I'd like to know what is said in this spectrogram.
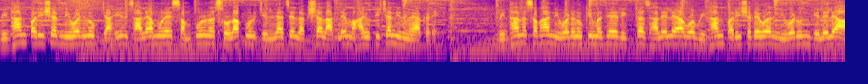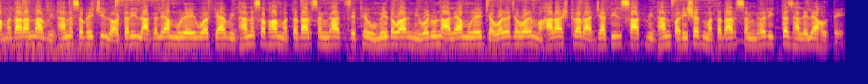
विधान परिषद निवडणूक जाहीर झाल्यामुळे संपूर्ण सोलापूर जिल्ह्याचे लक्ष लागले महायुतीच्या निर्णयाकडे. विधानसभा निवडणुकीमध्ये रिक्त झालेल्या व विधान परिषदेवर निवडून गेलेल्या आमदारांना विधानसभेची लॉटरी लागल्यामुळे व त्या विधानसभा मतदारसंघात जेथे उमेदवार निवडून आल्यामुळे जवळजवळ महाराष्ट्र राज्यातील सात विधान परिषद मतदारसंघ रिक्त झालेल्या होते.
